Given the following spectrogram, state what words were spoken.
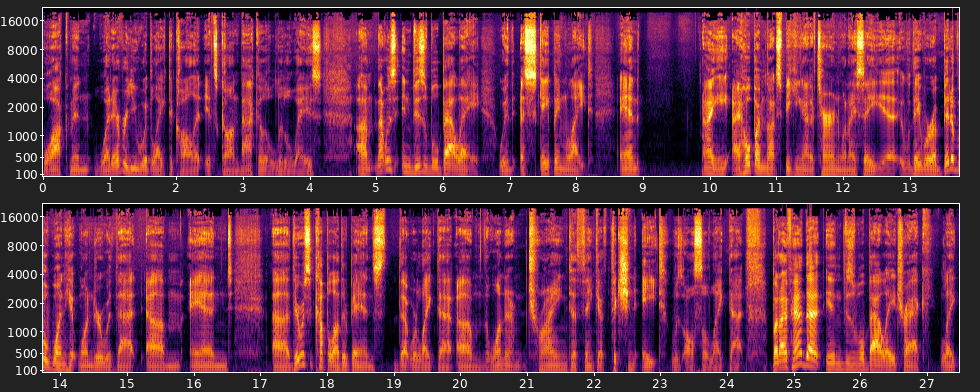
Walkman, whatever you would like to call it. It's gone back a little ways. Um, that was Invisible Ballet with Escaping Light. And I I hope I'm not speaking out of turn when I say yeah, they were a bit of a one hit wonder with that, um, and uh, there was a couple other bands that were like that. Um, the one I'm trying to think of, Fiction Eight, was also like that. But I've had that Invisible Ballet track like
